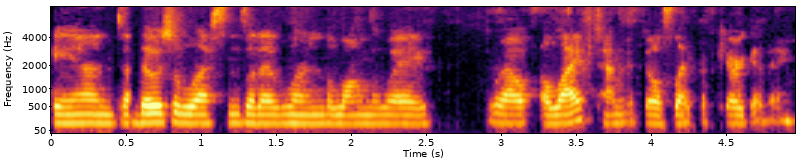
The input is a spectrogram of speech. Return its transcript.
And uh, those are the lessons that I've learned along the way throughout a lifetime, it feels like, of caregiving.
